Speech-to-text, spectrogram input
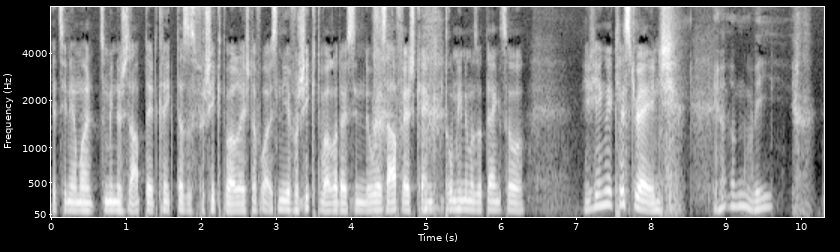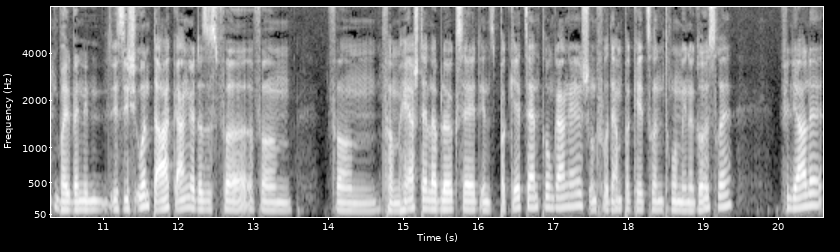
jetzt sind ja mal zumindest das Update gekriegt, dass es verschickt worden ist. Davor ist es nie verschickt worden, da ist in den USA festgehängt. Darum hin immer so denkt so, ist irgendwie ein bisschen strange. Ja, irgendwie. Weil wenn es ist einen Tag gegangen, dass es vom, vom, vom Hersteller blöd gesagt ins Paketzentrum gegangen ist und von dem Paketzentrum in eine größere Filiale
